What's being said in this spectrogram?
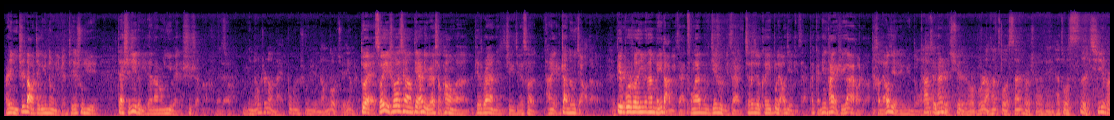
而且你知道这个运动里边这些数据在实际的比赛当中意味着是什么。没错。你能知道哪部分数据能够决定什么？对，所以说像电影里边小胖子 Peter Brand 的这个角色，他也是站得住脚的，并不是说因为他没打比赛，从来不接触比赛，他就可以不了解比赛。他肯定他也是一个爱好者，很了解这个运动。他最开始去的时候，不是让他做三份数学分析，他做四十七份，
